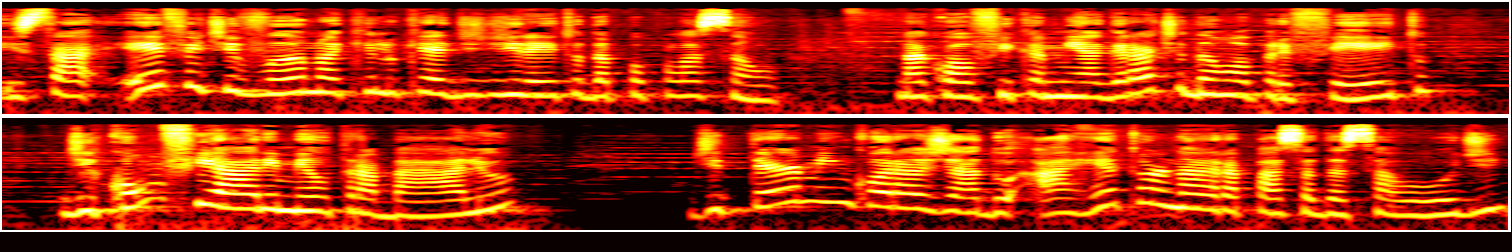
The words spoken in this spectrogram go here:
está efetivando aquilo que é de direito da população na qual fica minha gratidão ao prefeito de confiar em meu trabalho, de ter me encorajado a retornar à pasta da saúde.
